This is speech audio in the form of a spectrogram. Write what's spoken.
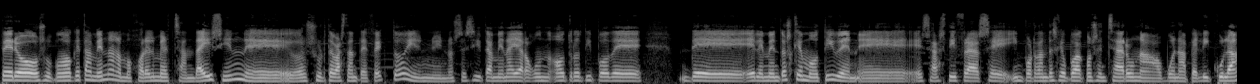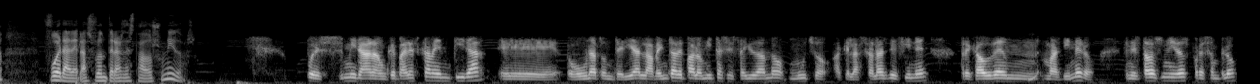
pero supongo que también a lo mejor el merchandising eh, surte bastante efecto y, no sé si también hay algún otro tipo de, elementos que motiven eh, esas cifras eh, importantes que pueda cosechar una buena película fuera de las fronteras de Estados Unidos. Pues mira, aunque parezca mentira eh, o una tontería, la venta de palomitas está ayudando mucho a que las salas de cine recauden más dinero. En Estados Unidos, por ejemplo,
